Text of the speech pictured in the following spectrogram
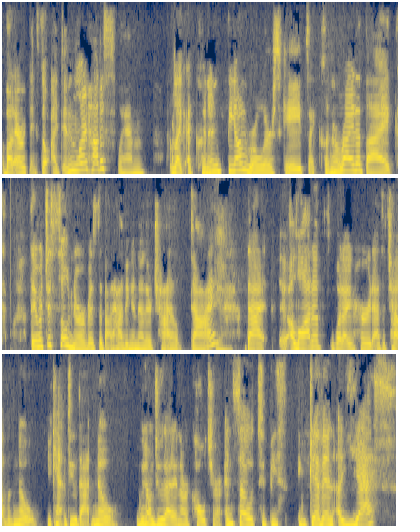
about everything. So I didn't learn how to swim. Like I couldn't be on roller skates. I couldn't ride a bike. They were just so nervous about having another child die yeah. that a lot of what I heard as a child was, no, you can't do that. No, we don't do that in our culture. And so to be given a yes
